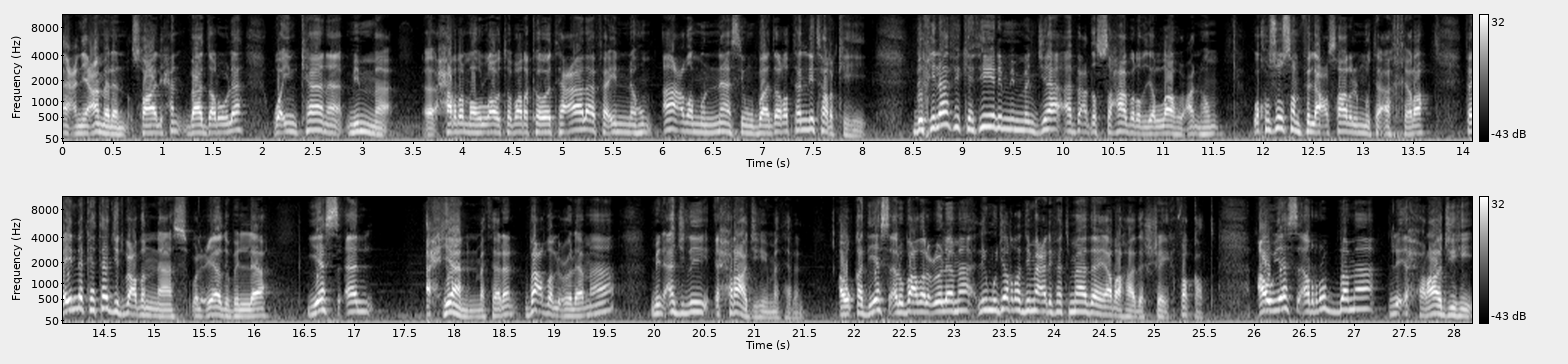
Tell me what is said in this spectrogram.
يعني عملا صالحا بادروا له وإن كان مما حرمه الله تبارك وتعالى فإنهم أعظم الناس مبادرة لتركه. بخلاف كثير ممن جاء بعد الصحابة رضي الله عنهم وخصوصا في الأعصار المتأخرة فإنك تجد بعض الناس والعياذ بالله يسأل أحيانا مثلا بعض العلماء من أجل إحراجه مثلا. أو قد يسأل بعض العلماء لمجرد معرفة ماذا يرى هذا الشيخ فقط. أو يسأل ربما لإحراجه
